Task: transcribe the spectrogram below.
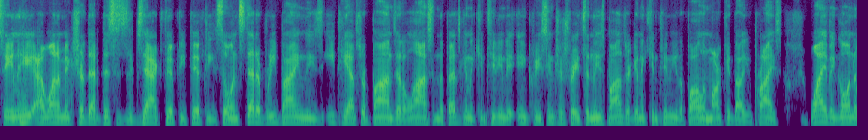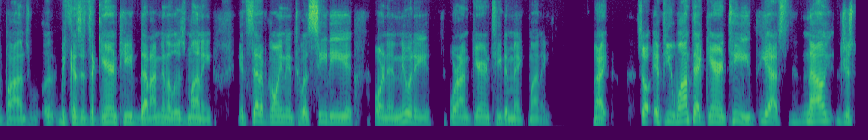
saying, Hey, I want to make sure that this is exact 50 50. So instead of rebuying these ETFs or bonds at a loss, and the Fed's going to continue to increase interest rates, and these bonds are going to continue to fall in market value price, why even go into bonds? Uh, because it's a guaranteed that I'm going to lose money instead of going into a CD or an annuity where I'm guaranteed to make money, right? So if you want that guaranteed, yes, now just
